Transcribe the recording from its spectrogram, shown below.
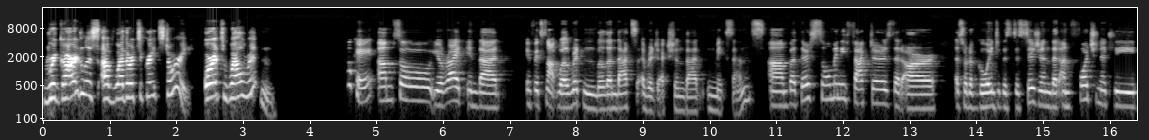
regardless of whether it's a great story or it's well written? Okay um so you're right in that if it's not well written well then that's a rejection that makes sense um, but there's so many factors that are that sort of go into this decision that unfortunately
